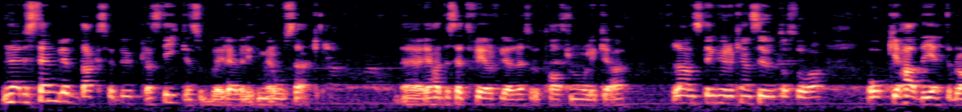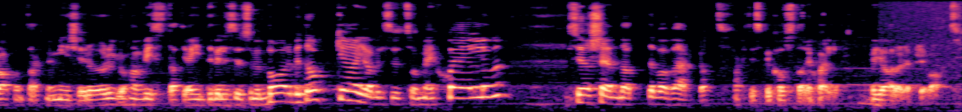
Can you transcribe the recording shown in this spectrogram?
När det sen blev dags för bukplastiken så blev jag lite mer osäker. Jag hade sett fler och fler resultat från olika landsting hur det kan se ut och så. Och jag hade jättebra kontakt med min kirurg och han visste att jag inte ville se ut som en Barbiedocka, jag ville se ut som mig själv. Så jag kände att det var värt att faktiskt bekosta det själv och göra det privat.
